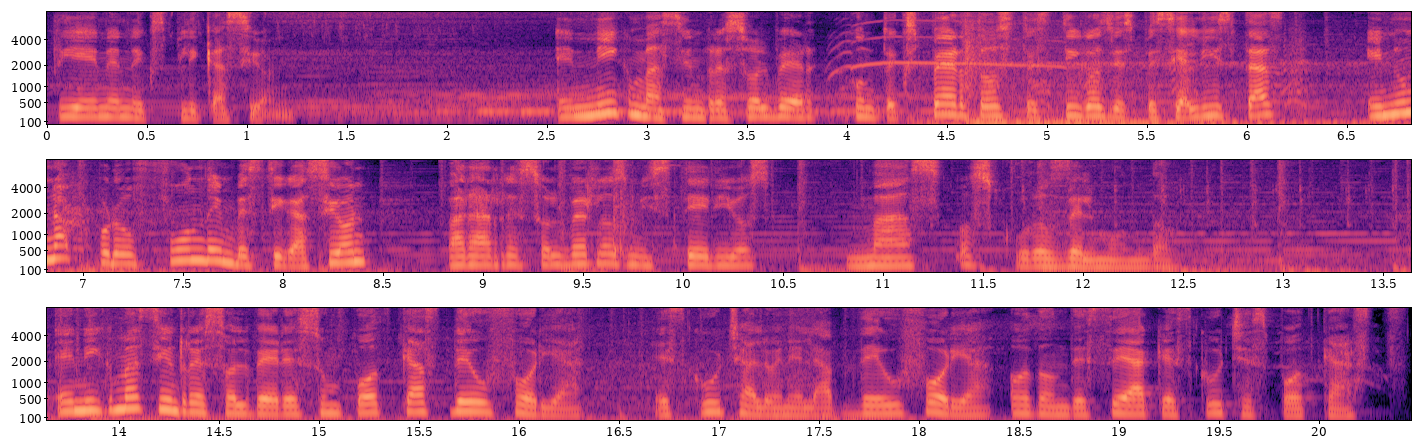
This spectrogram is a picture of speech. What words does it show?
tienen explicación. Enigmas sin resolver junto a expertos, testigos y especialistas en una profunda investigación para resolver los misterios más oscuros del mundo. Enigmas sin resolver es un podcast de euforia. Escúchalo en el app de Euforia o donde sea que escuches podcasts.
